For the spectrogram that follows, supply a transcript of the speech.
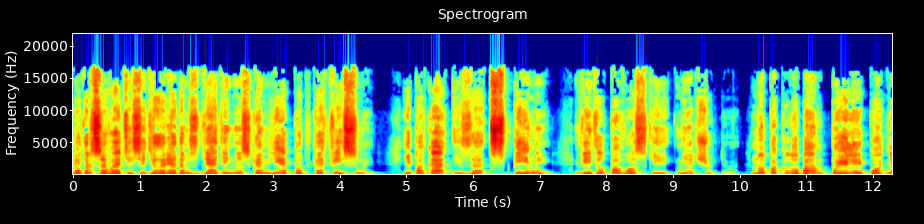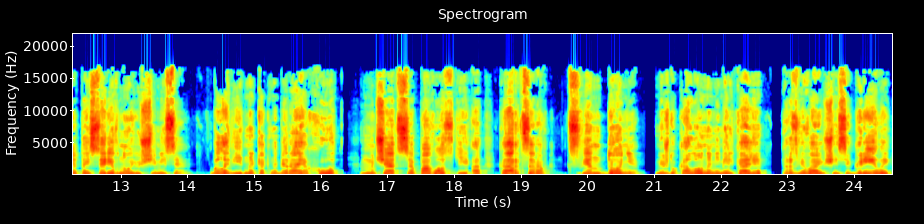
Петр Саватий сидел рядом с дядей на скамье под кафисмой, и пока из-за спины видел повозки неотчетливо. Но по клубам пыли, поднятой соревнующимися, было видно, как, набирая ход, мчатся повозки от карцеров к Сфендоне. Между колоннами мелькали развивающиеся гривы,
